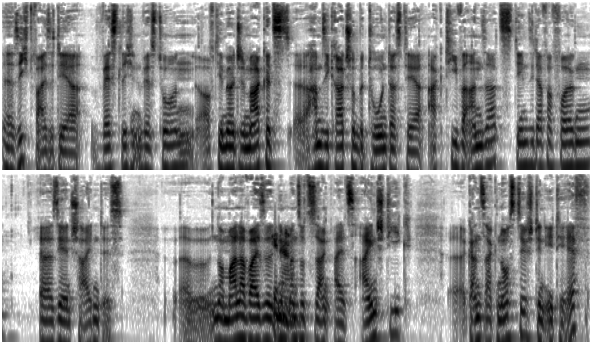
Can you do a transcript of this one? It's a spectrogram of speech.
äh, Sichtweise der westlichen Investoren auf die Emerging Markets, äh, haben Sie gerade schon betont, dass der aktive Ansatz, den Sie da verfolgen, sehr entscheidend ist. Normalerweise genau. nimmt man sozusagen als Einstieg ganz agnostisch den ETF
